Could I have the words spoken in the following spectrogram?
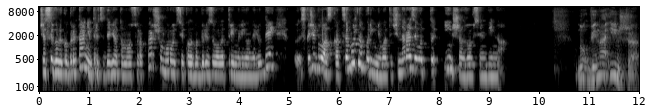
часи Великобританії в 39-41 році, коли мобілізували 3 мільйони людей. Е, Скажіть, будь ласка, це можна порівнювати? Чи наразі от інша зовсім війна? Ну, війна інша.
